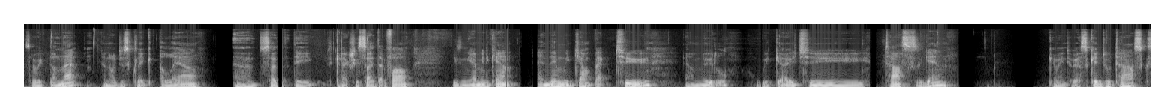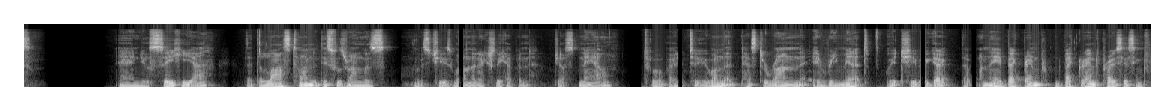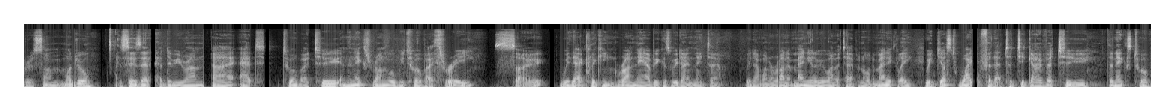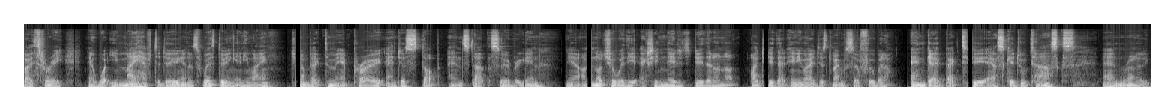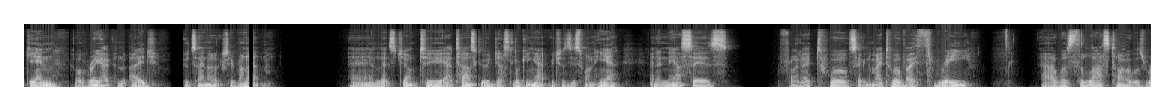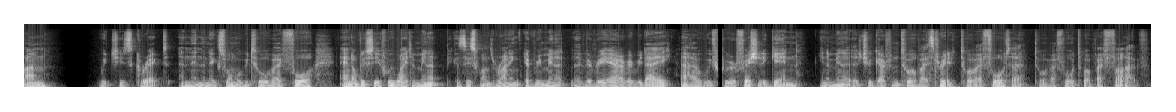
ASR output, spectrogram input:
So we've done that and I'll just click allow uh, so that the can actually save that file using the admin account. And then we jump back to our Moodle. We go to tasks again, go into our scheduled tasks, and you'll see here that the last time that this was run was, let's choose one that actually happened just now, 1202, one that has to run every minute which here we go, that one there, background, background processing for assignment module. It says that had to be run uh, at 1202 and the next run will be 1203. So without clicking run now, because we don't need to, we don't want to run it manually, we want it to happen automatically. We just wait for that to tick over to the next 1203. Now what you may have to do, and it's worth doing anyway, jump back to MAMP Pro and just stop and start the server again. Now, I'm not sure whether you actually needed to do that or not. I do that anyway just to make myself feel better. And go back to our scheduled tasks and run it again or reopen the page. Should say not actually run it. And let's jump to our task we were just looking at, which is this one here. And it now says Friday 12, 2nd of May 1203 uh, was the last time it was run which is correct. And then the next one will be 1204. And obviously if we wait a minute, because this one's running every minute of every hour of every day, uh, if we refresh it again in a minute, it should go from 1203 to 1204 to 1204, 1205.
